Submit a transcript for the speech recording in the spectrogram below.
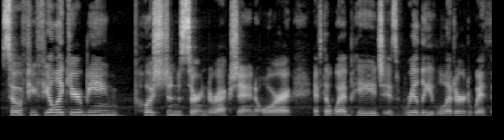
So if you feel like you're being pushed in a certain direction or if the web page is really littered with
